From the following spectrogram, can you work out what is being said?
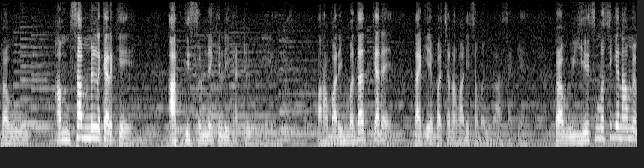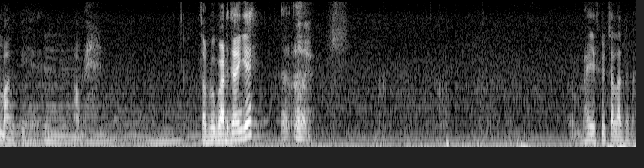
प्रभु, हम सब मिल करके आपकी सुनने के लिए इकट्ठे हुए हैं, और हमारी मदद करें, ताकि ये वचन हमारी समझ में आ सके। प्रभु, यीशु मसीह के नाम में मांगते हैं। हमें सब लोग बैठ जाएँगे? भाई, इसको चला देना।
